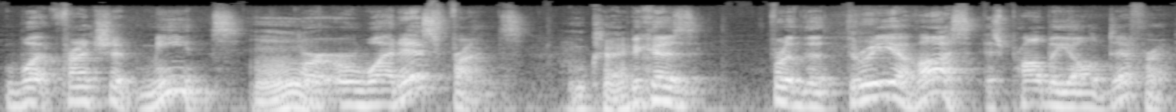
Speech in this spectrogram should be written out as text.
what friendship means mm. or, or what is friends. Okay. Because for the three of us, it's probably all different.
